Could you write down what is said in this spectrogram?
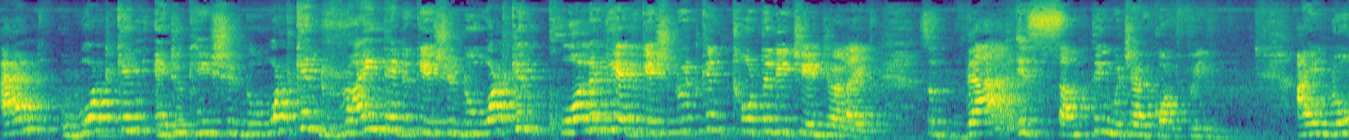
And what can education do? What can right education do? What can quality education do? It can totally change your life. So that is something which I got for you I know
